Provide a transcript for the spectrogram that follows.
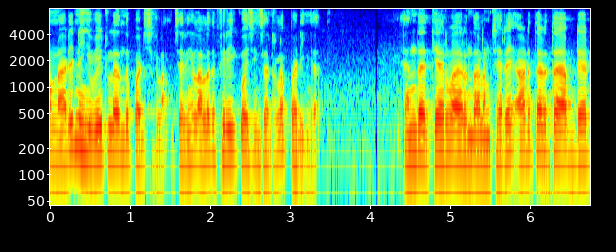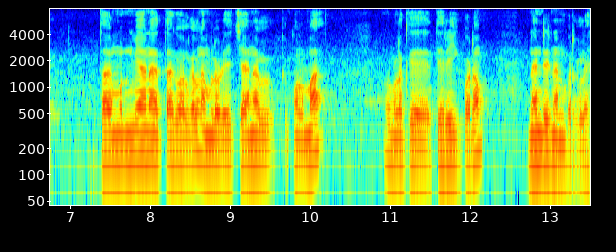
முன்னாடி நீங்கள் வீட்டிலேருந்து படிச்சுக்கலாம் சரிங்களா? அல்லது ஃப்ரீ கோச்சிங் சென்டரில் படிங்க. எந்த தேர்வாக இருந்தாலும் சரி. அடுத்தடுத்த அப்டேட் த உண்மையான தகவல்கள் நம்மளுடைய சேனல் மூலமாக உங்களுக்கு தெரிவிக்கப்படும். நன்றி நண்பர்களே.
